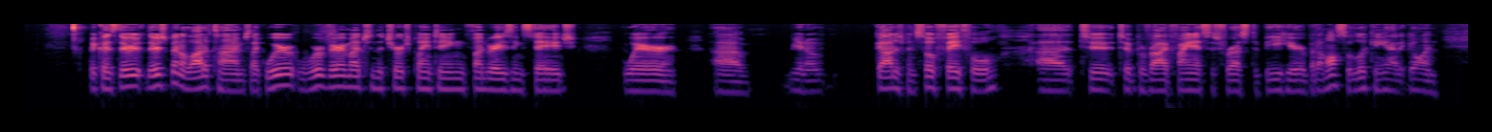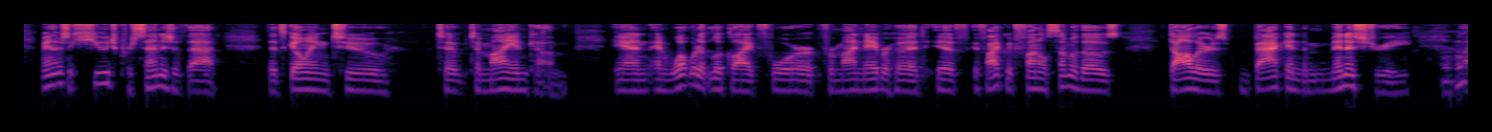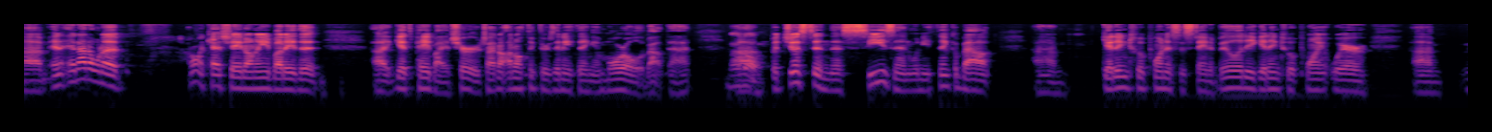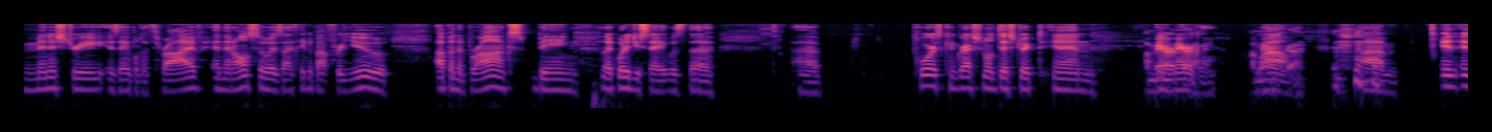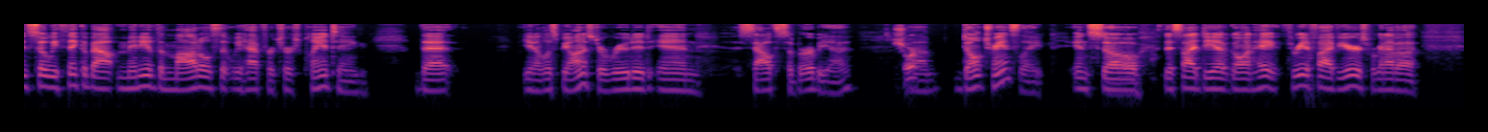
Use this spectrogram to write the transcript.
because there there's been a lot of times like we're we're very much in the church planting fundraising stage where uh, you know God has been so faithful uh, to to provide finances for us to be here but I'm also looking at it going man there's a huge percentage of that that's going to to to my income. And and what would it look like for for my neighborhood if if I could funnel some of those dollars back into ministry mm-hmm. um, and, and I don't want to I don't want to catch shade on anybody that uh, gets paid by a church. I don't I don't think there's anything immoral about that uh, but just in this season when you think about um, getting to a point of sustainability getting to a point where um, ministry is able to thrive and then also as I think about for you up in the Bronx being like what did you say it was the uh, poorest congressional district in America. In America. America. Wow. um, and and so we think about many of the models that we have for church planting that you know let's be honest are rooted in South suburbia. Sure. Um, don't translate. And so this idea of going, hey, three to five years, we're gonna have a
